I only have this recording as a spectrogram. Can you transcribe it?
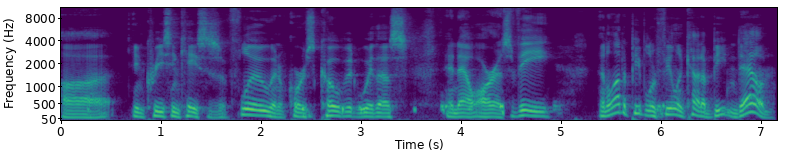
uh, increasing cases of flu, and of course, COVID with us, and now RSV. And a lot of people are feeling kind of beaten down.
